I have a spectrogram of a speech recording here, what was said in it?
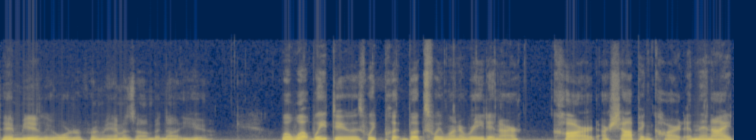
they immediately order from Amazon, but not you. Well, what we do is we put books we want to read in our cart, our shopping cart, and then I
